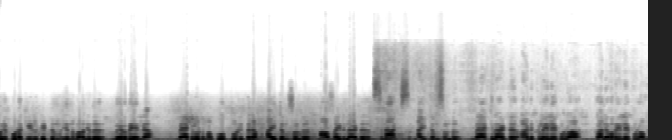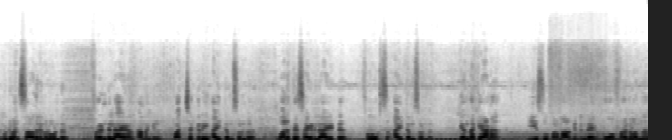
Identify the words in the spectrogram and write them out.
ഒരു കുടക്കീഴിൽ കിട്ടും എന്ന് പറഞ്ഞത് വെറുതെയല്ല. ബാക്കിലോട്ട് നോക്കൂ. തുണിത്തരം ഐറ്റംസ് ഉണ്ട്. ആ സൈഡിലായിട്ട് സ്നാക്സ് ഐറ്റംസ് ഉണ്ട്. ബാക്കിലായിട്ട് അടുക്കളയിലേക്കുള്ള കലവറയിലേക്കുള്ള മുഴുവൻ സാധനങ്ങളും ഉണ്ട്. ഫ്രണ്ടിലായ ആണെങ്കിൽ പച്ചക്കറി ഐറ്റംസ് ഉണ്ട്. വലത്തെ സൈഡിലായിട്ട് ഫ്രൂട്ട്സ് ഐറ്റംസ് ഉണ്ട്. എന്തൊക്കെയാണ് ഈ സൂപ്പർ മാർക്കറ്റിന്റെ ഓഫറുകളെന്ന്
